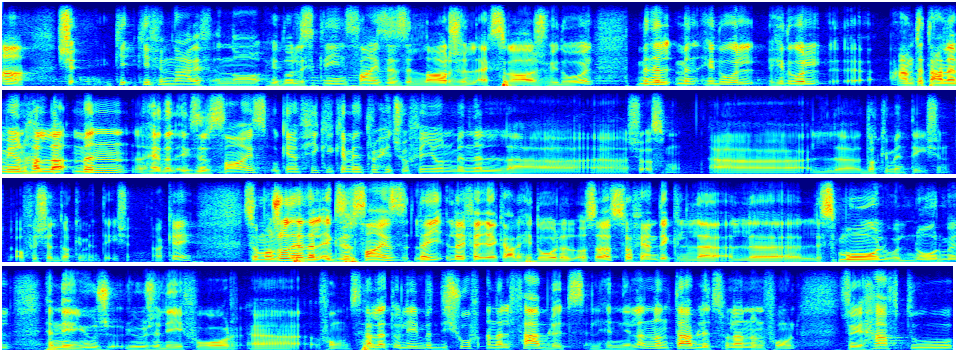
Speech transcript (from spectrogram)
آه كيف بنعرف إنه هدول ال screen sizes ال large ال extra large هدول؟ من ال... من هدول هدول عم تتعلميهم هلا من هذا ال exercise وكان فيك كمان تروحي تشوفيهم من ال آه، شو اسمه ال documentation ال official documentation okay so موجود هذا ال exercise ليفيقك على هدول القصص so في عندك ال small وال normal هن usually for phones هلا تقولي بدي أشوف أنا ال phablets اللي هن لانهم tablets ولانهم phone so you have to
